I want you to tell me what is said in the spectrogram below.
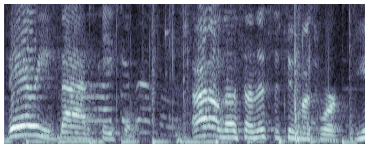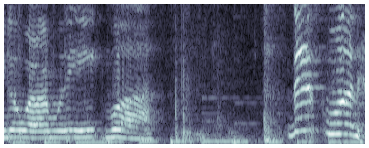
very bad people. I don't know, son. This is too much work. You know what I'm going to eat? What? This one.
